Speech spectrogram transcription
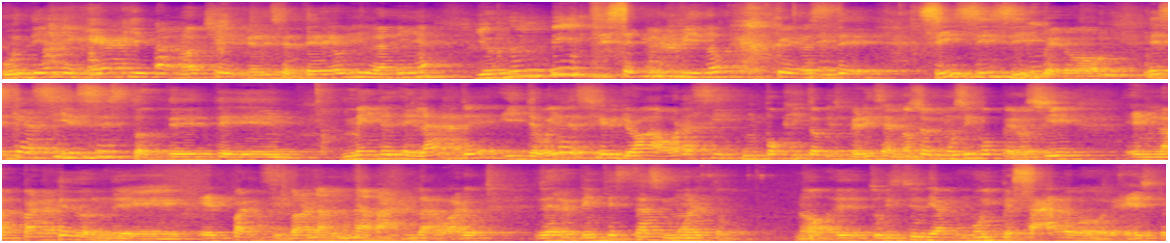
Un día llegué aquí en la noche y me dice, Tere, oye, la niña, yo no inventes, se me olvidó, pero este, sí, sí, sí, pero es que así es esto, te, te metes el arte y te voy a decir yo ahora sí un poquito mi experiencia, no soy músico, pero sí en la parte donde he participado en alguna banda o algo, de repente estás muerto, ¿no? Eh, tuviste un día muy pesado, esto,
